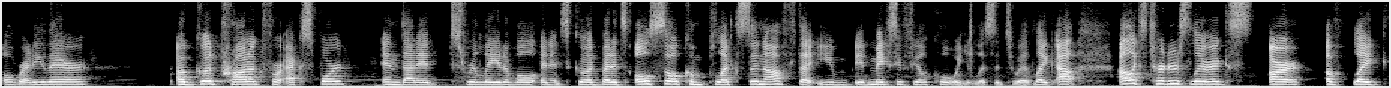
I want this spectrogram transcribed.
already there. A good product for export in that it's relatable and it's good, but it's also complex enough that you it makes you feel cool when you listen to it. Like Al- Alex Turner's lyrics are of like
